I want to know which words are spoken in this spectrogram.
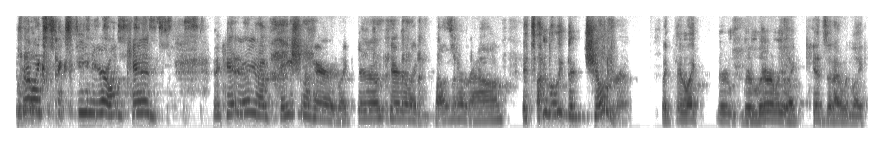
They're like 16 year old kids. They can't don't even have facial hair. Like they're out there like buzzing around. It's unbelievable. They're children. Like they're like they're they're literally like kids that I would like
